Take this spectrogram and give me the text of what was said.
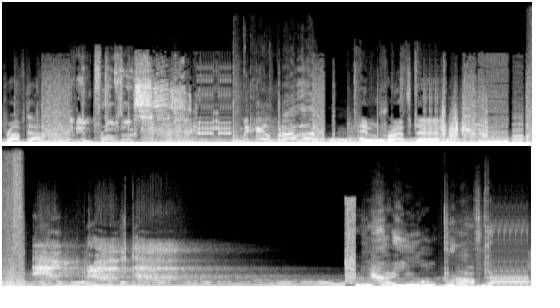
Мправда. Мправда. Михаил Правда. Мправда. Михаил Правда.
